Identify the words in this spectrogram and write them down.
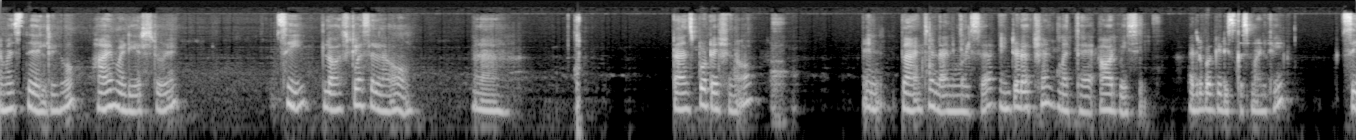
ನಮಸ್ತೆ ಎಲ್ರಿಗೂ. Hi my dear students last ಕ್ಲಾಸಲ್ಲಿ ನಾವು transportation of in plants and animals introduction ಮತ್ತು ಆರ್ ಬಿ ಸಿ ಅದ್ರ ಬಗ್ಗೆ ಡಿಸ್ಕಸ್ ಮಾಡಿದ್ವಿ see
